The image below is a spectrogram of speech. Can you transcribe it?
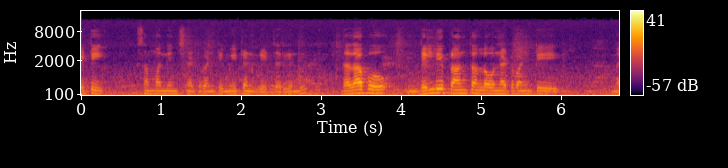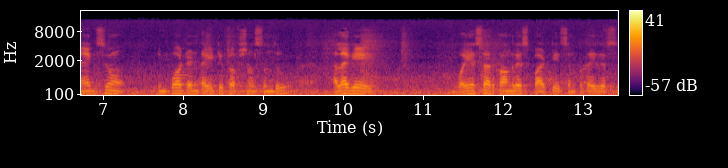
ఐటీ సంబంధించినటువంటి మీట్ అండ్ గ్రీట్ జరిగింది. దాదాపు ఢిల్లీ ప్రాంతంలో ఉన్నటువంటి మ్యాక్సిమం ఇంపార్టెంట్ ఐటీ ప్రొఫెషనల్స్ అందరూ అలాగే వైఎస్ఆర్ కాంగ్రెస్ పార్టీ సింపథైజర్స్.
